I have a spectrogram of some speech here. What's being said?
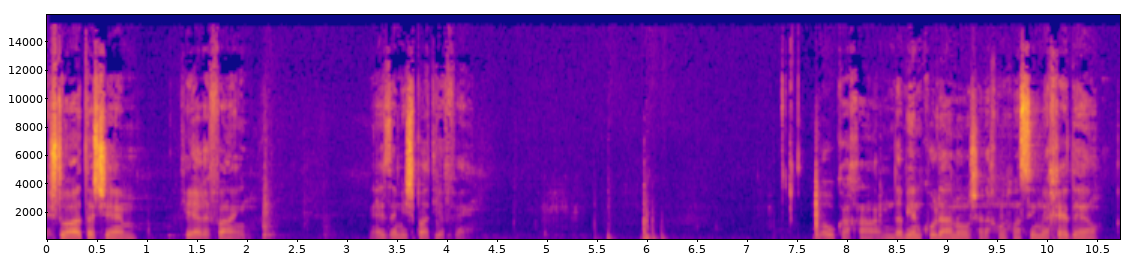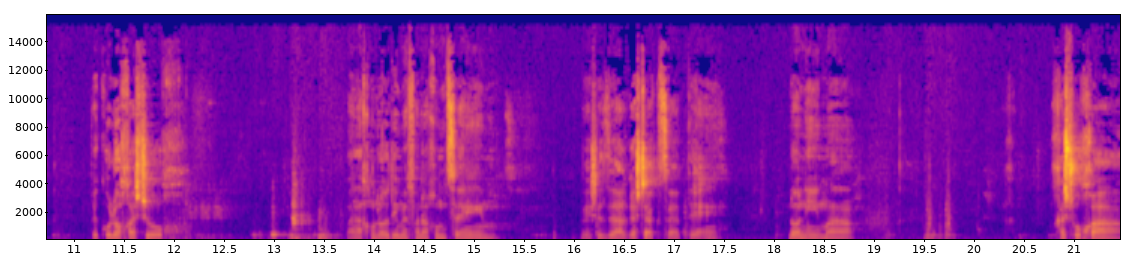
ישועת השם כהרף עין. איזה משפט יפה. בואו ככה נדמיין כולנו שאנחנו נכנסים לחדר וכולו חשוך ואנחנו לא יודעים איפה אנחנו נמצאים ויש איזו הרגשה קצת אה, לא נעימה, חשוכה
